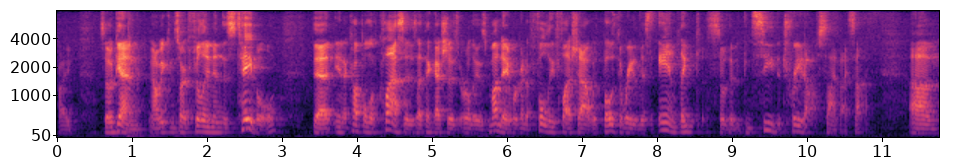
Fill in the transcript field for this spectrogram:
right? So again, now we can start filling in this table that in a couple of classes, I think actually as early as Monday, we're going to fully flesh out with both array list and linked list so that we can see the trade-offs side by side. Um,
